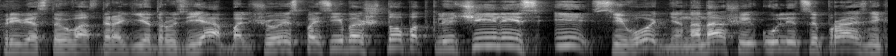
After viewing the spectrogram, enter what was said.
Приветствую вас, дорогие друзья! Большое спасибо, что подключились! И сегодня на нашей улице праздник.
